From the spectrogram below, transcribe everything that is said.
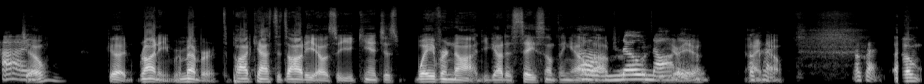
Hi. Joe, Good. Ronnie, remember, it's a podcast, it's audio, so you can't just wave or nod. You got to say something out um, loud. no nodding. I okay. know. Okay. Um,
